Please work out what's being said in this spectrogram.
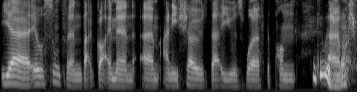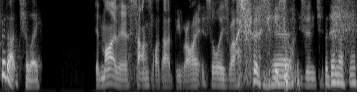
Yeah, it was something that got him in, um, and he showed that he was worth the punt. I think it was um, Rashford actually. It might be. Sounds like that'd be right. It's always Rashford. Yeah. He's always injured. But then I, I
